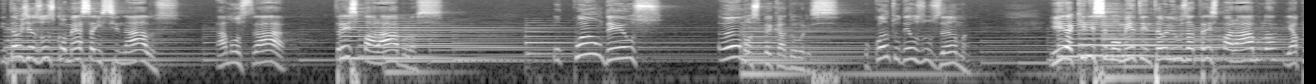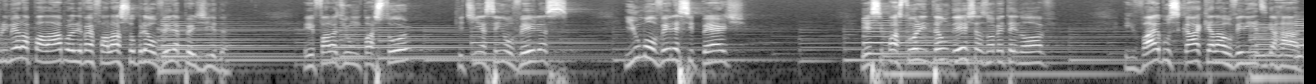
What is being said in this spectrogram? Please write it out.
Então Jesus começa a ensiná-los, a mostrar três parábolas, o quão Deus ama os pecadores, o quanto Deus nos ama. E aqui nesse momento então ele usa três parábolas, e a primeira parábola ele vai falar sobre a ovelha perdida. Ele fala de um pastor que tinha cem ovelhas, e uma ovelha se perde, e esse pastor então deixa as 99 e vai buscar aquela ovelhinha desgarrada.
